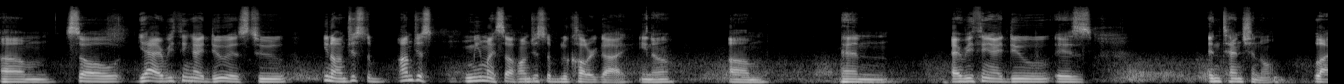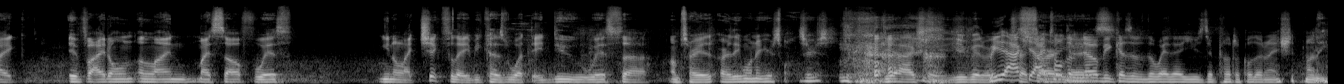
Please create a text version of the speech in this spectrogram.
Um, so yeah everything i do is to you know i'm just a i'm just me myself i'm just a blue collar guy you know? Um, and everything i do is intentional like if i don't align myself with you know like chick-fil-a because what they do with uh i'm sorry are they one of your sponsors yeah actually you better we actually, I told them no because of the way they use their political donation money.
